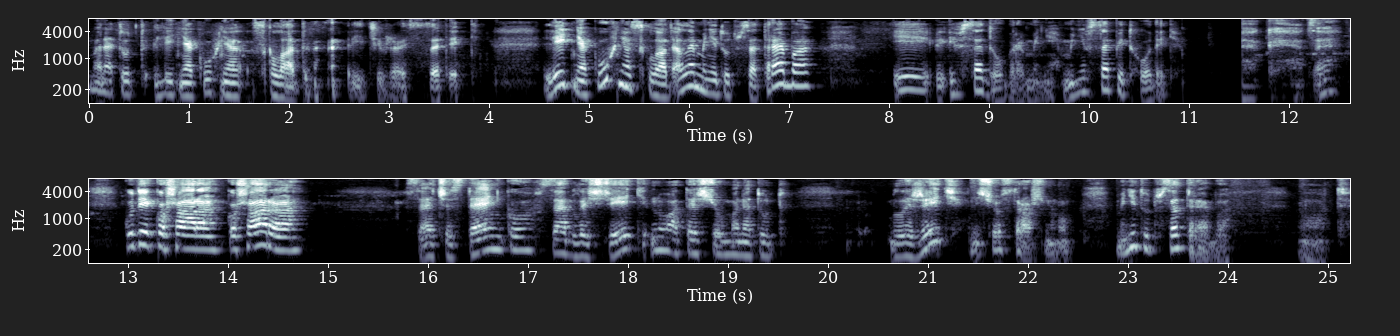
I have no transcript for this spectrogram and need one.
У мене тут літня кухня склад. Річі вже ось сидить. Літня кухня склад, але мені тут все треба. І, і все добре мені. Мені все підходить. Так, це. Куди кошара? Кошара. Все чистенько, все блищить. Ну, а те, що в мене тут лежить, нічого страшного. Мені тут все треба. От.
